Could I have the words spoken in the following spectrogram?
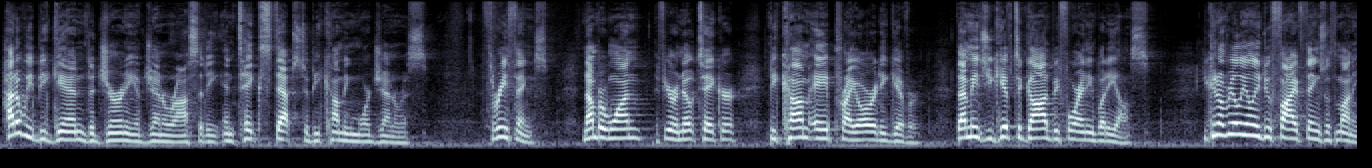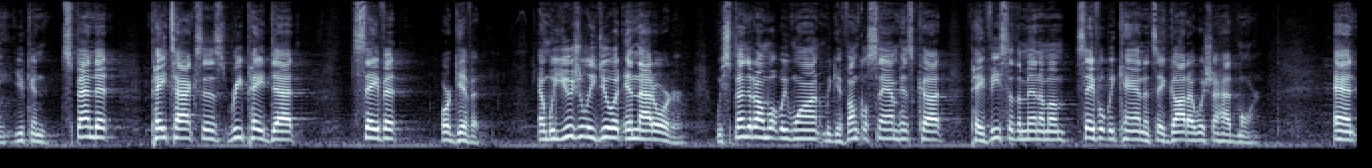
How do we begin the journey of generosity and take steps to becoming more generous? Three things. Number one, if you're a note taker, become a priority giver. That means you give to God before anybody else. You can really only do five things with money you can spend it, pay taxes, repay debt, save it, or give it. And we usually do it in that order. We spend it on what we want, we give Uncle Sam his cut, pay Visa the minimum, save what we can, and say, God, I wish I had more. And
